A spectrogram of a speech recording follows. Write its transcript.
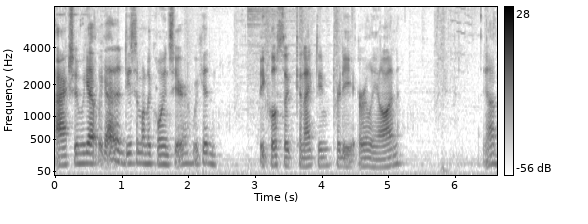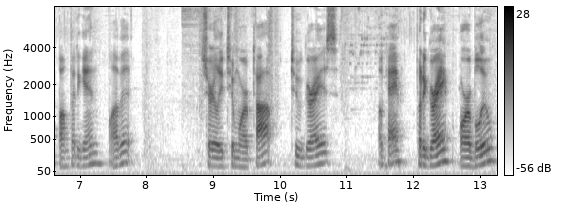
action. We got we got a decent amount of coins here. We could be close to connecting pretty early on. Yeah, bump it again. Love it. Surely two more up top. Two grays. Okay, put a gray or a blue.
